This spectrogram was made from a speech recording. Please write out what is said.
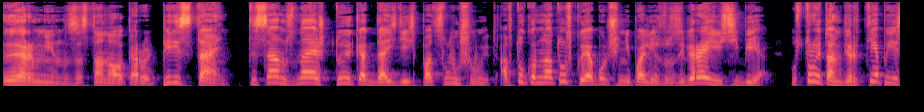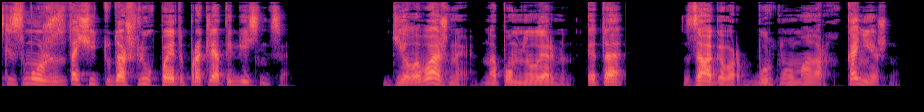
«Эрмин», — застонал король, — «перестань. Ты сам знаешь, кто и когда здесь подслушивает. А в ту комнатушку я больше не полезу. Забирай ее себе. Устрой там вертеп, если сможешь затащить туда шлюх по этой проклятой лестнице». «Дело важное», — напомнил Эрмин. «Это заговор», — буркнул монарх. «Конечно.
